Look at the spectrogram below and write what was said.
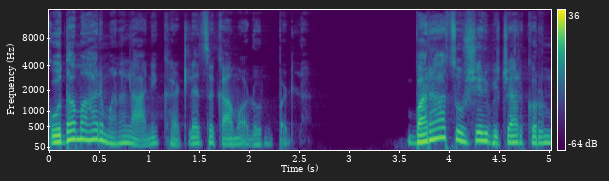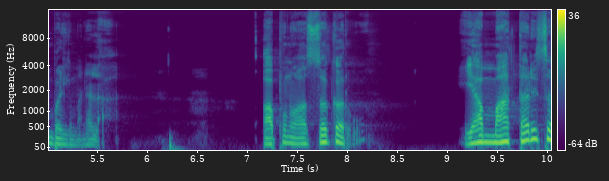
गोदामहार म्हणाला आणि खटल्याचं काम अडून पडलं. बराच उशीर विचार करून बळी म्हणाला आपण असं करू. या म्हातारीचं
